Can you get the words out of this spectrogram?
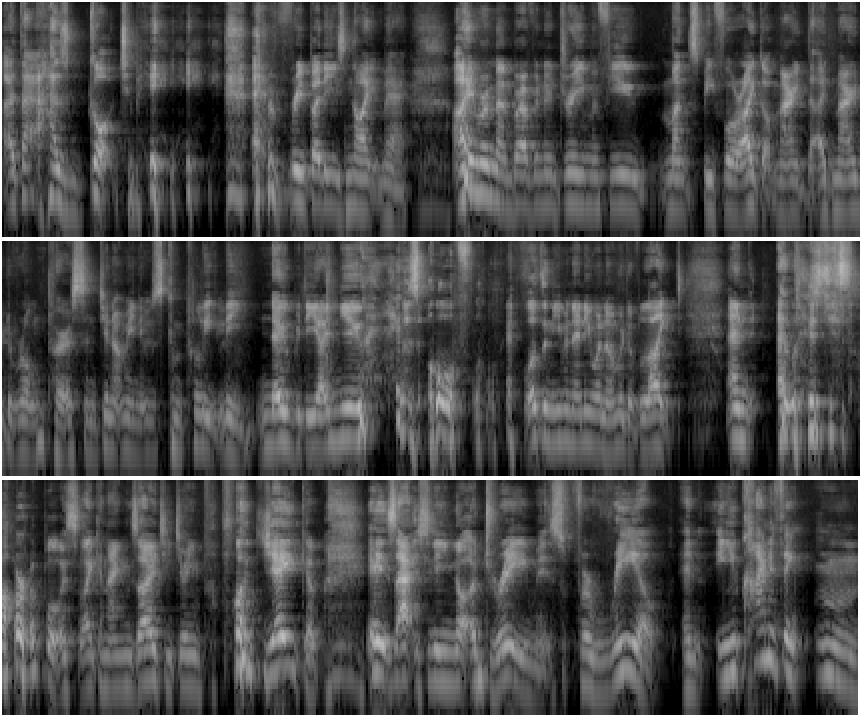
uh, that has got to be everybody's nightmare. I remember having a dream a few months before i got married that i'd married the wrong person. Do you know what i mean? It was completely nobody i knew. It was awful. It wasn't even anyone i would have liked. And it was just horrible. It's like an anxiety dream. Well jacob it's actually not a dream. It's for real and you kind of think, hmm,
